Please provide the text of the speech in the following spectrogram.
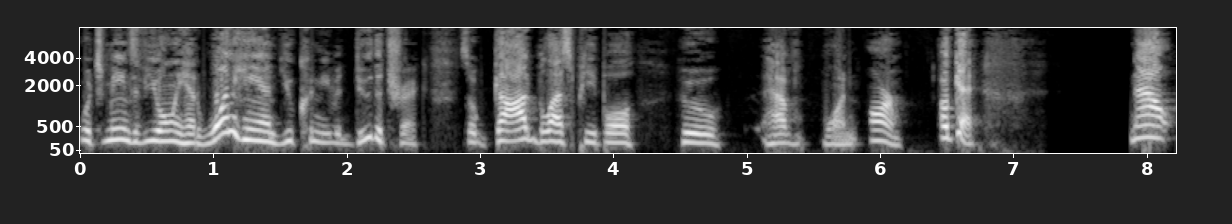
which means if you only had one hand, you couldn't even do the trick. So God bless people who have one arm. Okay. Now,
